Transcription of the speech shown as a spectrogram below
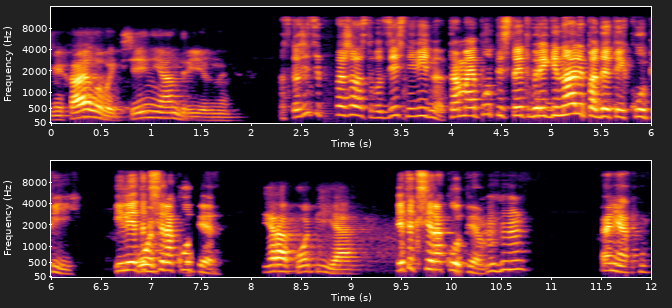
Михайловой Ксении Андреевны. А скажите, пожалуйста, вот здесь не видно. Там моя подпись стоит в оригинале под этой копией? Или это Ой. ксерокопия? Ксерокопия. Это ксерокопия. Мгм. Понятно.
